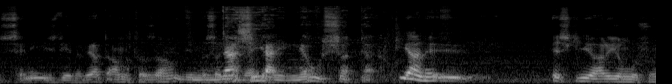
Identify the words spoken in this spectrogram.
seni izleyenler veyahut da anlatacağım bir mesaj Nasıl var. yani ne usatta? Yani e, eskiyi arıyor musun?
